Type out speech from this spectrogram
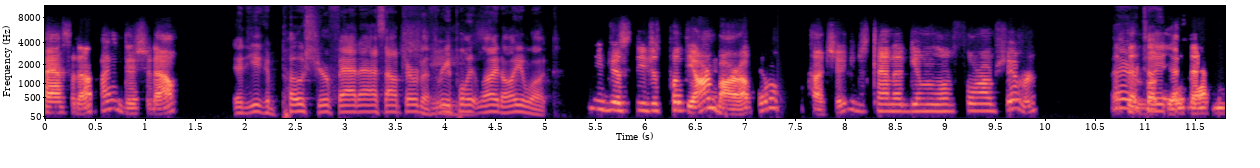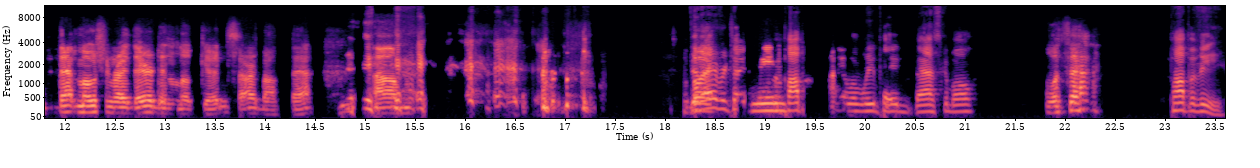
pass it up. I can dish it out. And you can post your fat ass out there to three point line all you want. You just you just put the arm bar up. It won't touch it. You just kind of give them a little forearm shiver. That didn't look good. That that motion right there didn't look good. Sorry about that. Um, Did but I ever tell I mean, you Papa V when we played basketball? what's that? Papa V.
